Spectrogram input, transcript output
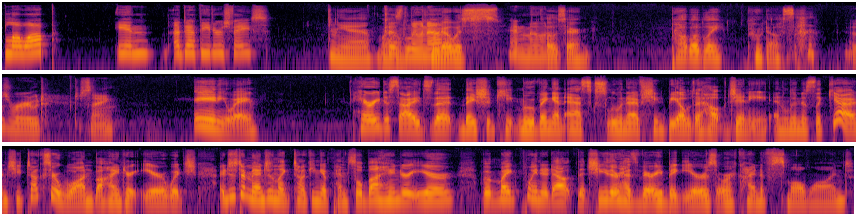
blow up in a Death Eater's face? Yeah, 'Cause well, Luna- Pluto was And moon closer. Probably. Who knows? it was rude. Just saying. anyway, Harry decides that they should keep moving and asks Luna if she'd be able to help Ginny. And Luna's like, yeah. And she tucks her wand behind her ear, which I just imagine like tucking a pencil behind her ear. But Mike pointed out that she either has very big ears or a kind of small wand.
